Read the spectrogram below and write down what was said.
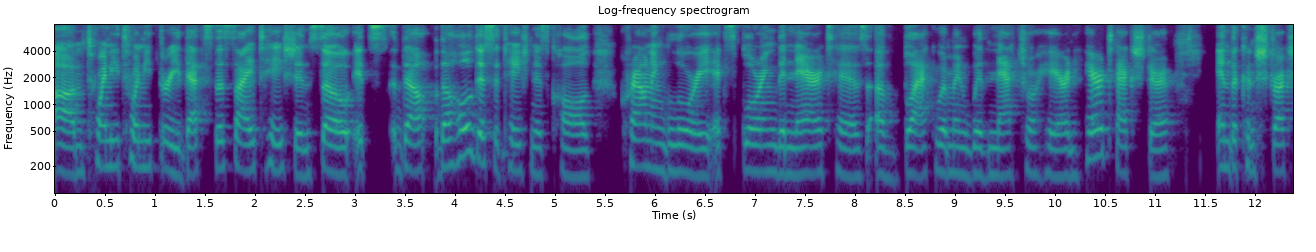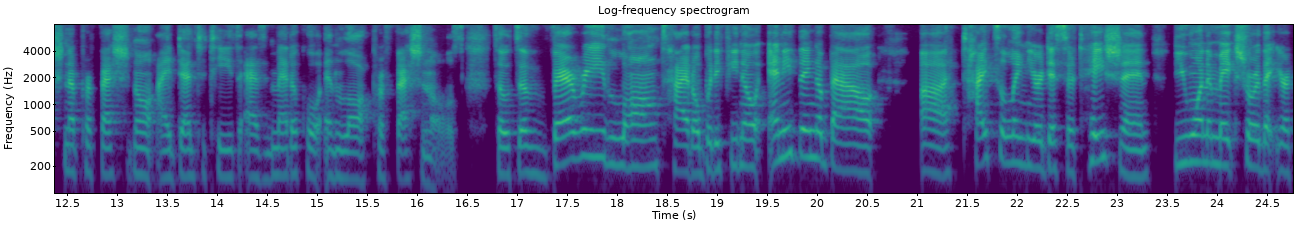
um, 2023. That's the citation. So it's the the whole dissertation is called Crowning Glory: Exploring the Narratives of Black Women with Natural Hair and Hair Texture in the Construction of Professional Identities as Medical and Law Professionals. So it's a very long title, but if you know anything about uh, titling your dissertation, you want to make sure that your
